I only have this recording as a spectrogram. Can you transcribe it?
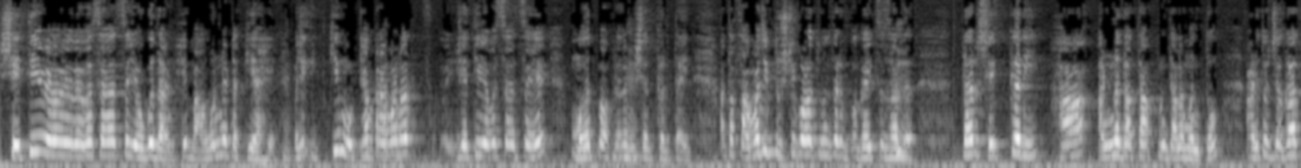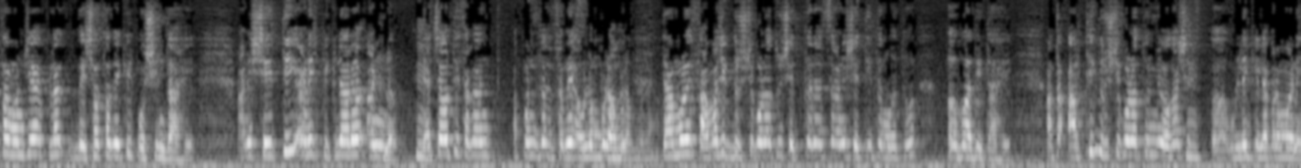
शेती व्यव- व्यवसायाचं योगदान हे बावन्न टक्के आहे. म्हणजे इतकी मोठ्या प्रमाणात शेती व्यवसायाचं हे महत्त्व आपल्याला विशद करता येईल. आता सामाजिक दृष्टिकोनातून जर बघायचं झालं तर शेतकरी हा अन्नदाता आपण त्याला म्हणतो. आणि तो जगाचा म्हणजे आपल्या देशाचा देखील पोशिंदा आहे. आणि शेती आणि पिकणारं अन्न याच्यावरती सगळ्यां आपण जर सगळे अवलंबून आहोत. त्यामुळे सामाजिक दृष्टिकोनातून शेतकऱ्याचं आणि शेतीचं महत्त्व अबाधित आहे. आता आर्थिक दृष्टिकोनातून मी मगाशी उल्लेख केल्याप्रमाणे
